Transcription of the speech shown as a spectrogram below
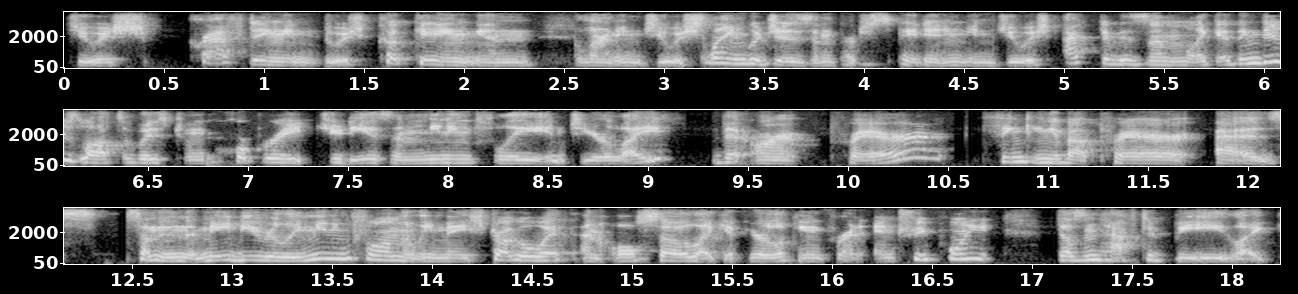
Jewish crafting and Jewish cooking and learning Jewish languages and participating in Jewish activism. Like, I think there's lots of ways to incorporate Judaism meaningfully into your life that aren't prayer. Thinking about prayer as something that may be really meaningful and that we may struggle with. And also, like, if you're looking for an entry point, doesn't have to be like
